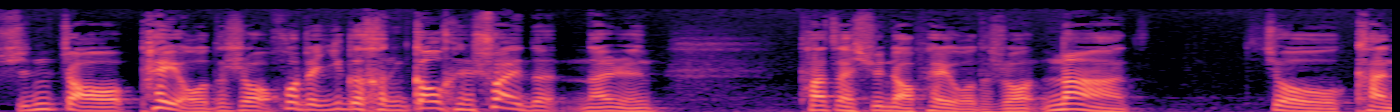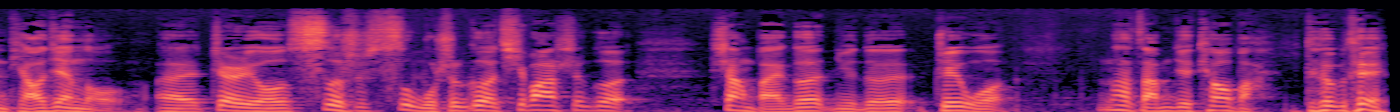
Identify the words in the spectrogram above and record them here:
寻找配偶的时候，或者一个很高很帅的男人，他在寻找配偶的时候，那就看条件喽。呃，这儿有四十四五十个、七八十个、上百个女的追我，那咱们就挑吧，对不对？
